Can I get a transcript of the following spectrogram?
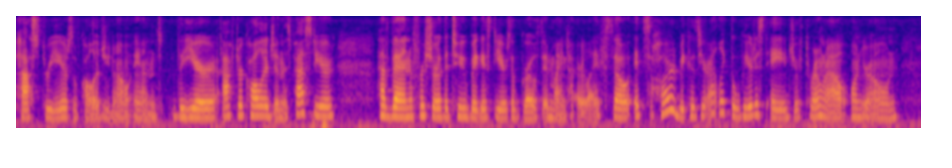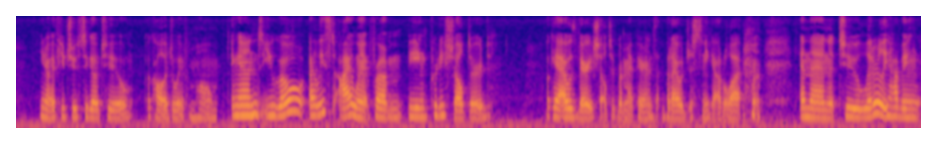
past three years of college, you know, and the year after college and this past year have been for sure the two biggest years of growth in my entire life. So it's hard because you're at like the weirdest age, you're thrown out on your own, you know, if you choose to go to a college away from home. And you go, at least I went from being pretty sheltered. Okay, I was very sheltered by my parents, but I would just sneak out a lot. and then to literally having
